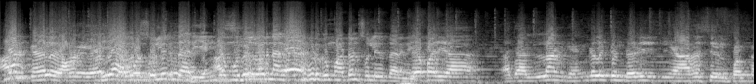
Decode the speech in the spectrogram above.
அவர் ஏன்? கேளு அவரை ஐயா அவர் சொல்லியிருந்தாரு எங்க முதல்வர் நாங்க கொடுக்க மாட்டோம்னு சொல்லியிருந்தாருங்க. அதெல்லாம் எங்களுக்கும் தெரியும் நீ அரசியல் பண்ண.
